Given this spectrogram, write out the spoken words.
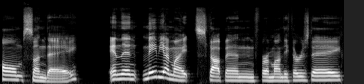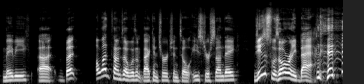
Palm Sunday. And then maybe I might stop in for a Maundy Thursday, maybe. Uh, but a lot of times I wasn't back in church until Easter Sunday. Jesus was already back.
